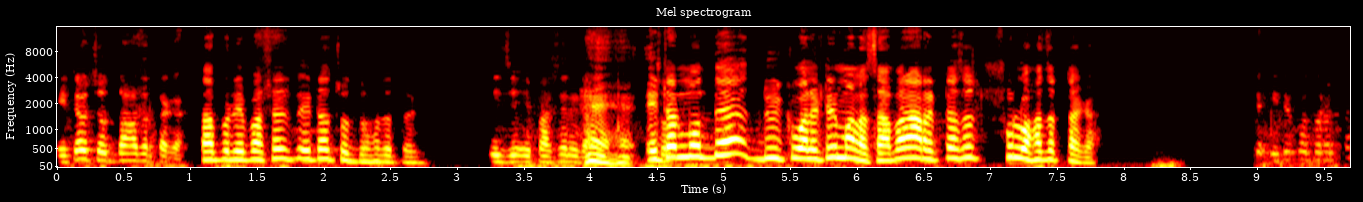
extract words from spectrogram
এটাও চোদ্দ হাজার টাকা। তারপরে এই পাশে এটা চোদ্দ হাজার টাকা। এই যে এই পাশের হ্যাঁ হ্যাঁ এটার মধ্যে দুই কোয়ালিটির মাল আছে। আবার আরেকটা আছে ষোলো হাজার টাকা। এটা কত রাখবেন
